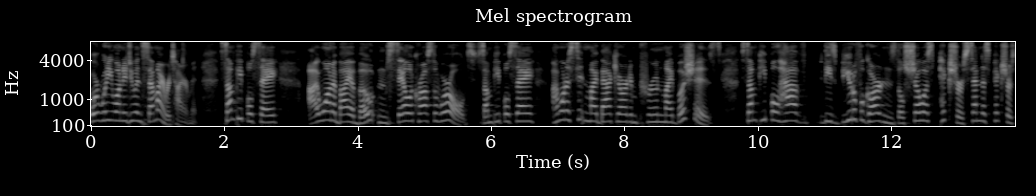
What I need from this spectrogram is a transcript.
Or what do you want to do in semi retirement? Some people say, I want to buy a boat and sail across the world. Some people say, I want to sit in my backyard and prune my bushes. Some people have these beautiful gardens. They'll show us pictures, send us pictures.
